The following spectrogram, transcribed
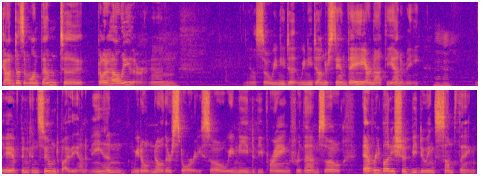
God doesn't want them to go to hell either. And mm-hmm. you know, so we need to we need to understand they are not the enemy. Mm-hmm. They have been consumed by the enemy, and we don't know their story. So we need to be praying for them. So everybody should be doing something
